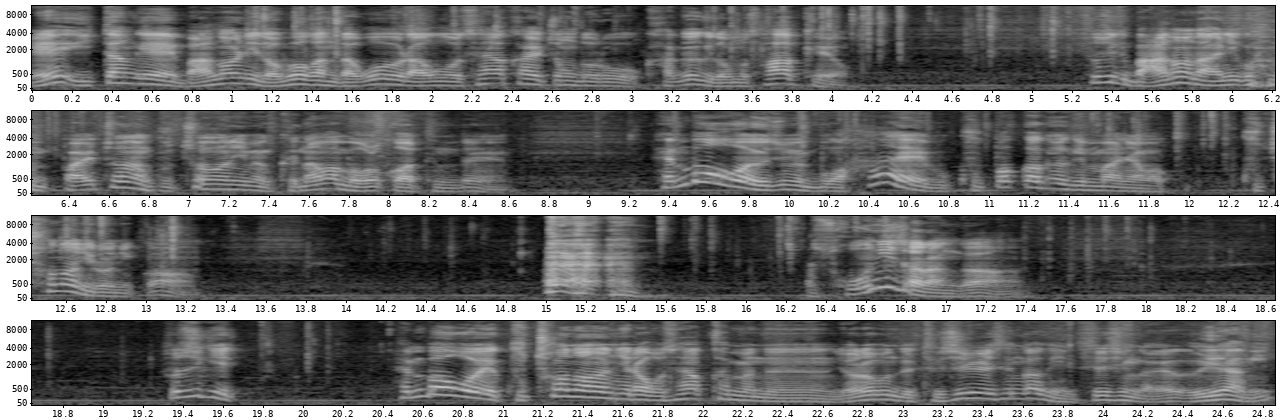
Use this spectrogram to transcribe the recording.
예? 이딴 게만 원이 넘어간다고? 라고 생각할 정도로 가격이 너무 사악해요. 솔직히 만 원 아니고 8천 원, 9천 원이면 그나마 먹을 것 같은데 햄버거가 요즘에 뭐 하나에 뭐 국밥 가격인 마냥 막 9천 원 이러니까 손이 잘 안 가. 솔직히 햄버거에 9,000원이라고 생각하면은 여러분들 드실 생각이 있으신가요? 의향이?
